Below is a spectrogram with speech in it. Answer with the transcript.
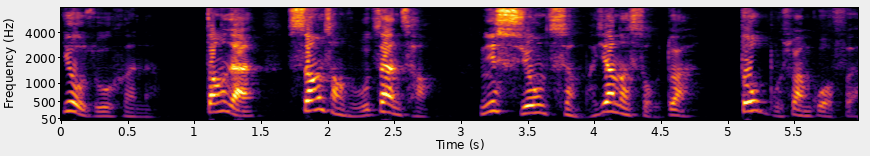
又如何呢？当然，商场如战场，你使用怎么样的手段都不算过分。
